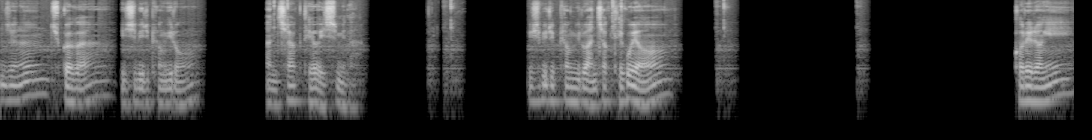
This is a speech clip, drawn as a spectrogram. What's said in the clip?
현재는 주가가 21평 위로 안착되어 있습니다. 21평 위로 안착되고요. 거래량이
